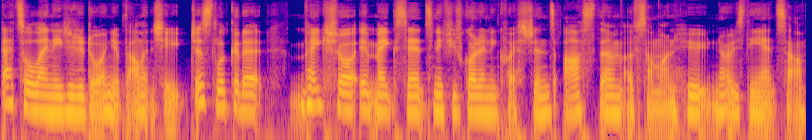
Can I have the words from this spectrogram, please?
That's all I need you to do on your balance sheet. Just look at it, make sure it makes sense, and if you've got any questions, ask them of someone who knows the answer.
